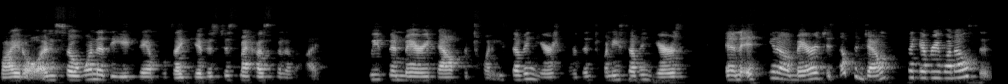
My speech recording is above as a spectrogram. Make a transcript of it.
vital. And so one of the examples I give is just my husband and I. We've been married now for 27 years, more than 27 years. And it's, you know, marriage is up and down like everyone else's.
